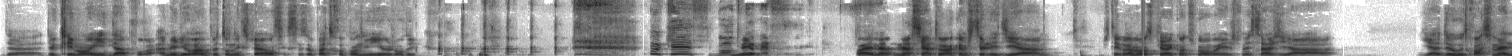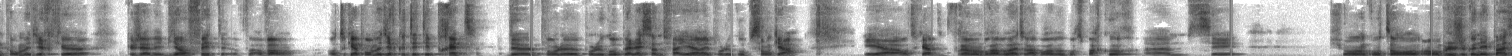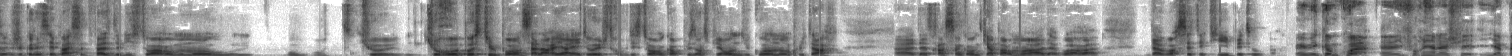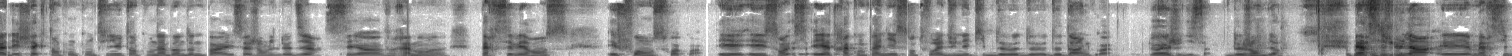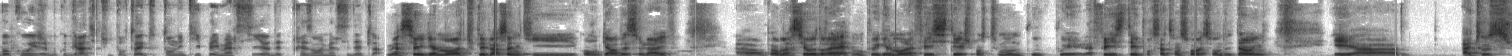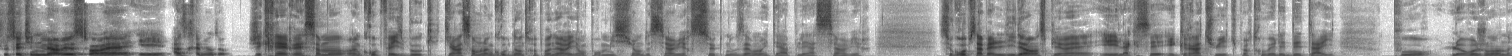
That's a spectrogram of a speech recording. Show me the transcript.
de, de Clément et Ida pour améliorer un peu ton expérience et que ça ne soit pas trop ennuyé aujourd'hui. ok, bon, en tout cas, merci. Ouais, merci à toi. Comme je te l'ai dit, euh, j'étais vraiment inspiré quand tu m'as envoyé ce message il y, a, il y a deux ou trois semaines pour me dire que, que j'avais bien fait, enfin, en tout cas pour me dire que tu étais prête de, pour, le, pour le groupe LS on Fire et pour le groupe 100K. Et euh, en tout cas, vraiment bravo à toi, bravo pour ce parcours. Euh, je suis vraiment content. En plus, je connais pas, je connaissais pas cette phase de l'histoire au moment où, où, tu, tu, repostules pour un salariat et tout. Et je trouve l'histoire encore plus inspirante. Du coup, un an plus tard, euh, d'être à 50 k par mois, d'avoir d'avoir cette équipe et tout. Oui, mais comme quoi, euh, il faut rien lâcher. Il n'y a pas d'échec tant qu'on continue, tant qu'on n'abandonne pas. Et ça, j'ai envie de le dire, c'est vraiment persévérance et foi en soi, quoi. Et, et, être accompagné, s'entourer d'une équipe de, de, dingue, quoi. Ouais, je dis ça, de gens bien. Merci Julien et merci beaucoup et j'ai beaucoup de gratitude pour toi et toute ton équipe et merci euh, d'être présent et merci d'être là. Merci également à toutes les personnes qui ont regardé ce live. Euh, on peut remercier Audrey, on peut également la féliciter. Je pense que tout le monde peut, la féliciter pour sa transformation de dingue. Et euh, à tous, je vous souhaite une merveilleuse soirée et à très bientôt. J'ai créé récemment un groupe Facebook qui rassemble un groupe d'entrepreneurs ayant pour mission de servir ceux que nous avons été appelés à servir. Ce groupe s'appelle Leader Inspiré et l'accès est gratuit. Tu peux retrouver les détails pour le rejoindre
